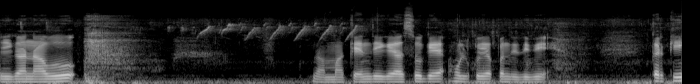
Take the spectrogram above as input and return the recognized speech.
ಈಗ ನಾವು ನಮ್ಮ ಕೆಂದಿಗೆ ಹಸುಗೆ ಹುಲ್ ಕುಯ್ಯಕ್ಕೆ ಬಂದಿದ್ದೀವಿ. ಕರ್ಕಿ,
